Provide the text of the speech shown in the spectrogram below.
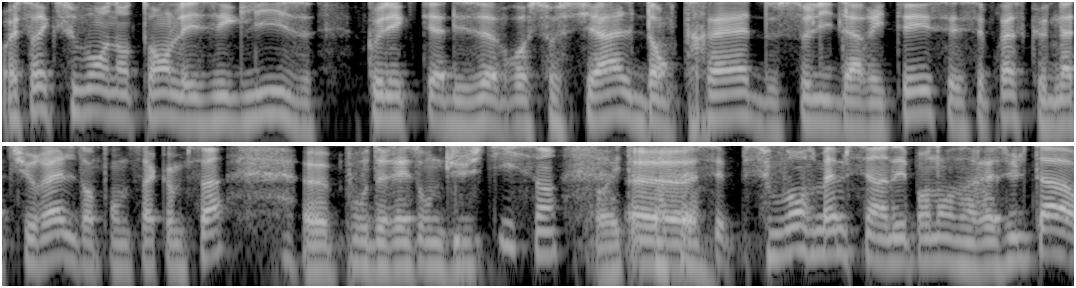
Ouais, c'est vrai que souvent on entend les églises connectées à des œuvres sociales, d'entraide, de solidarité. C'est presque naturel d'entendre ça comme ça. Euh, pour des raisons de justice. Hein. Euh, souvent, même c'est indépendant d'un résultat.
